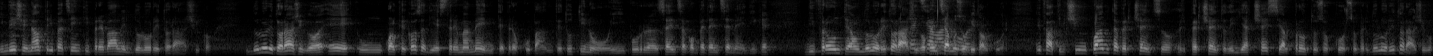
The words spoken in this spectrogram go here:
Invece in altri pazienti prevale il dolore toracico. Il dolore toracico è un qualche cosa di estremamente preoccupante. Tutti noi, pur senza competenze mediche, di fronte a un dolore toracico pensiamo, pensiamo al subito al cuore. Infatti il 50% degli accessi al pronto soccorso per dolore toracico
